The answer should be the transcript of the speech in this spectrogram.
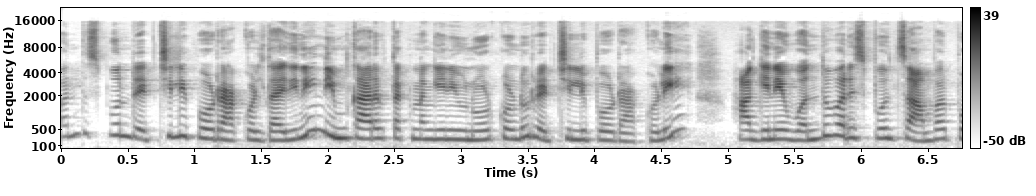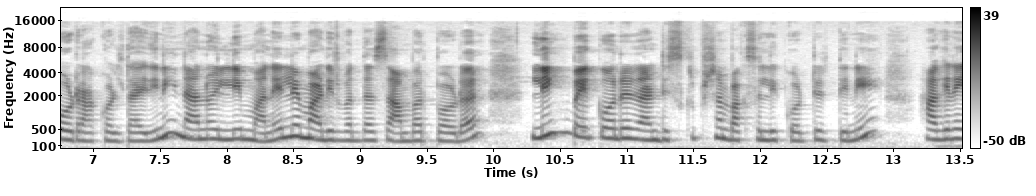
ಒಂದು ಸ್ಪೂನ್ ರೆಡ್ ಚಿಲ್ಲಿ ಪೌಡ್ರ್ ಹಾಕ್ಕೊಳ್ತಾ ಇದ್ದೀನಿ. ನಿಮ್ಮ ಖಾರಕ್ಕೆ ತಕ್ಕನಂಗೆ ನೀವು ನೋಡಿಕೊಂಡು ರೆಡ್ ಚಿಲ್ಲಿ ಪೌಡ್ರ್ ಹಾಕ್ಕೊಳ್ಳಿ ಹಾಗೆಯೇ ಒಂದೂವರೆ ಸ್ಪೂನ್ ಸಾಂಬಾರು ಪೌಡ್ರ್ ಹಾಕ್ಕೊಳ್ತಾ ಇದ್ದೀನಿ. ನಾನು ಇಲ್ಲಿ ಮನೆಯಲ್ಲೇ ಮಾಡಿರುವಂಥ ಸಾಂಬಾರು ಪೌಡರ್. ಲಿಂಕ್ ಬೇಕು ಅಂದರೆ ನಾನು ಡಿಸ್ಕ್ರಿಪ್ಷನ್ ಬಾಕ್ಸಲ್ಲಿ ಕೊಟ್ಟಿರ್ತೀನಿ. ಹಾಗೆಯೇ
